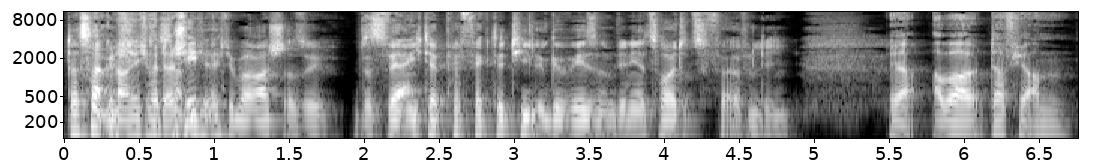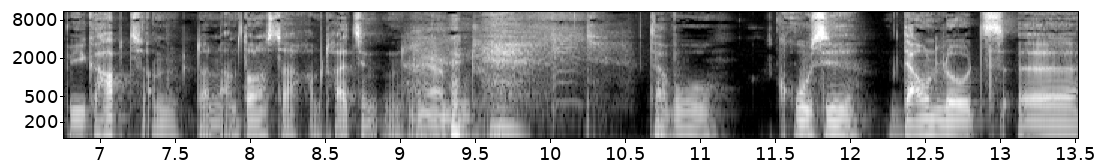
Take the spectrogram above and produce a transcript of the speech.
Das hat genau, mich, nicht heute das hat mich echt überrascht. Also, das wäre eigentlich der perfekte Titel gewesen, um den jetzt heute zu veröffentlichen. Ja, aber dafür am, wie gehabt, am, dann am Donnerstag, am 13. Ja, gut. da, wo große Downloads äh,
